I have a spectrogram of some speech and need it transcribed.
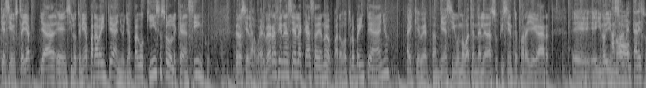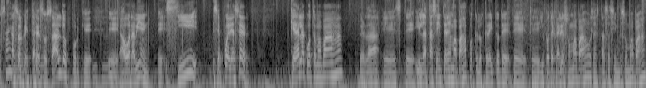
Que si usted ya, ya eh, si lo tenía para 20 años, ya pagó 15, solo le quedan 5. Pero si la vuelve a refinanciar la casa de nuevo para otros 20 años, hay que ver también si uno va a tener la edad suficiente para llegar eh, eh, y no, y A no- solventar esos años. A solventar esos saldos, porque eh, ahora bien, eh, sí se puede hacer. Queda la cuota más baja, ¿verdad? Este, y la tasa de interés más baja porque los créditos de, de- de hipotecarios son más bajos, las tasas siempre son más bajas,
